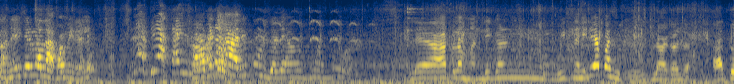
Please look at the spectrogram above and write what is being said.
ઘણે કેટલા લાખો મિને લે. એટલે બે કાઈ ખાવા તો હારી કોણ જલે એટલે આ પેલા મંદિર ગણ ભૂત નહીં રે પાછી? એવું જ લાગે છે. આ તો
